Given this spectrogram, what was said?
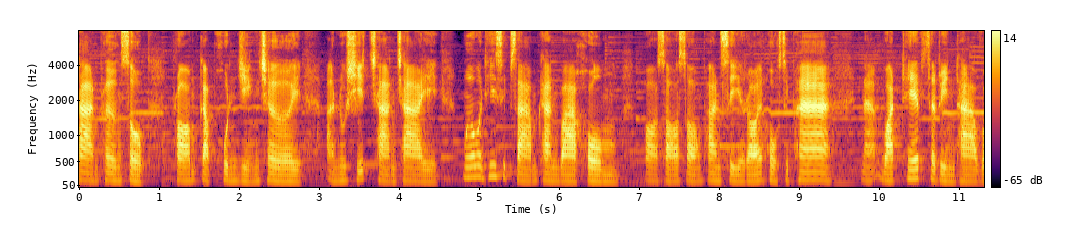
ทานเพลิงศพพ ร้อมกับคุณหญิงเชย อนุชิตชาญชัย เมื่อวันที่ 13 ธันวาคม พศ 2465 ณ วัดเทพสรินทาว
